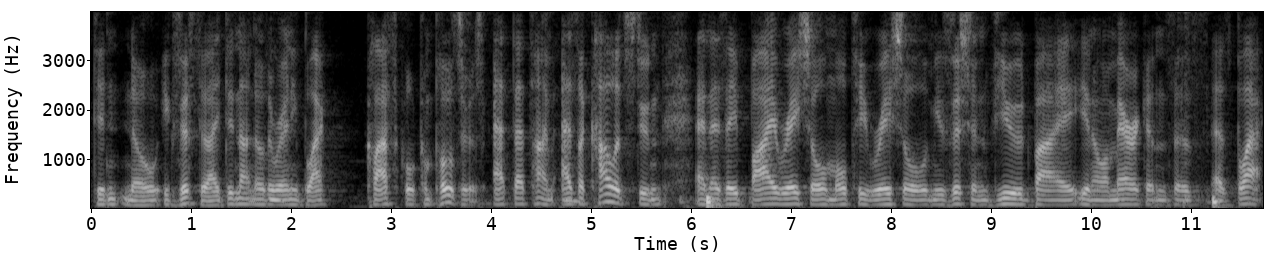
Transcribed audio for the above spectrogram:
didn't know existed. I did not know there were mm. any black classical composers at that time as a college student and as a biracial, multiracial musician viewed by, you know, Americans as, as black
